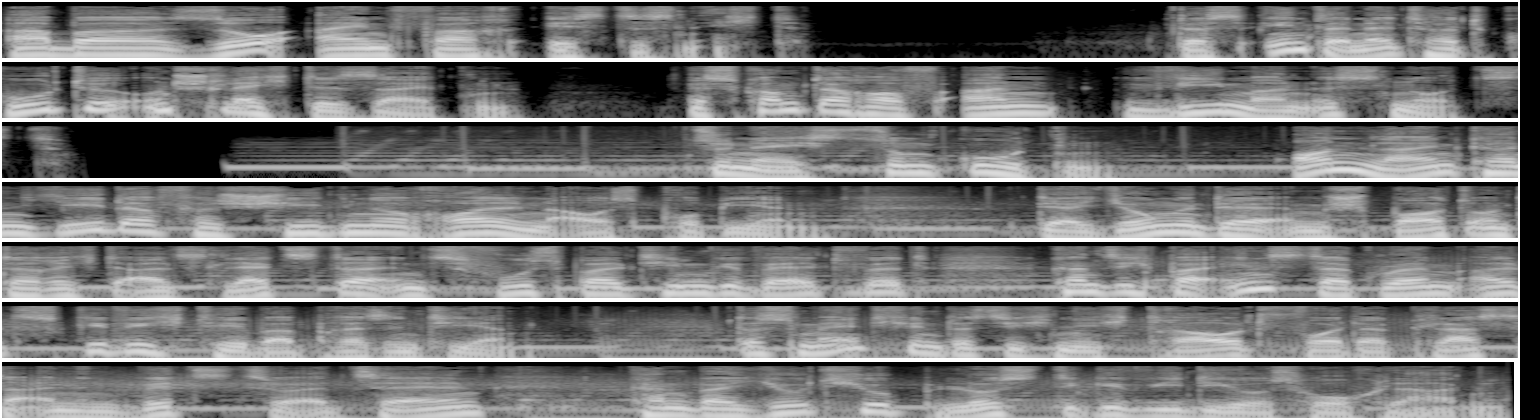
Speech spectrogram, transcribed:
Aber so einfach ist es nicht. Das Internet hat gute und schlechte Seiten. Es kommt darauf an, wie man es nutzt. Zunächst zum Guten. Online kann jeder verschiedene Rollen ausprobieren. Der Junge, der im Sportunterricht als letzter ins Fußballteam gewählt wird, kann sich bei Instagram als Gewichtheber präsentieren. Das Mädchen, das sich nicht traut, vor der Klasse einen Witz zu erzählen, kann bei YouTube lustige Videos hochladen.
